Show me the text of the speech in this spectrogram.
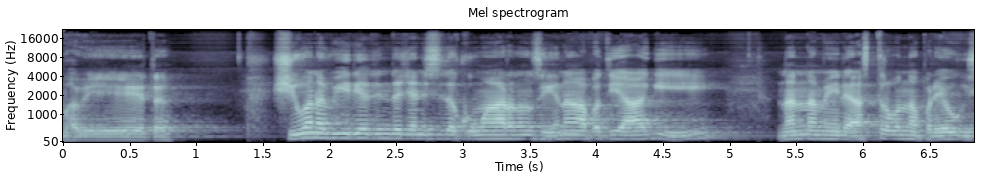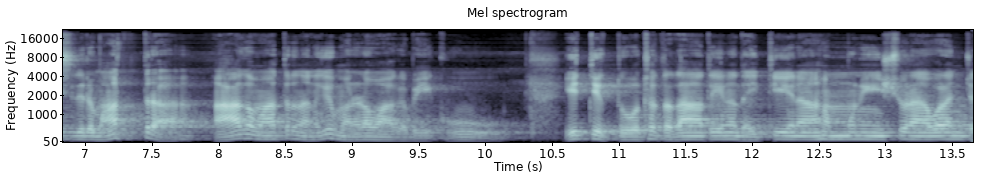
ಭವೇತ್. ಶಿವನ ವೀರ್ಯದಿಂದ ಜನಿಸಿದ ಕುಮಾರನು ಸೇನಾಪತಿಯಾಗಿ ನನ್ನ ಮೇಲೆ ಅಸ್ತ್ರವನ್ನು ಪ್ರಯೋಗಿಸಿದರೆ ಮಾತ್ರ, ಆಗ ಮಾತ್ರ ನನಗೆ ಮರಣವಾಗಬೇಕು. ಇತ್ಯುಕ್ತೋಥ ತದಾತೇನ ದೈತ್ಯೇನಾಹಂ ಮುನೀಶ್ವರ ಅವರಂಚ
